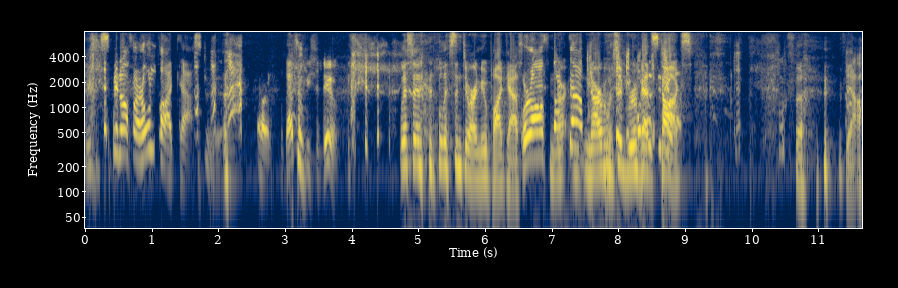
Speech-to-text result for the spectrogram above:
We should spin off our own podcast. Or that's what we should do. listen listen to our new podcast. We're all Nar- up. Narbos and Broomheads talks. So, yeah.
